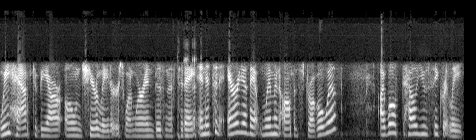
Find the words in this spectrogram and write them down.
we have to be our own cheerleaders when we're in business today. and it's an area that women often struggle with. I will tell you secretly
